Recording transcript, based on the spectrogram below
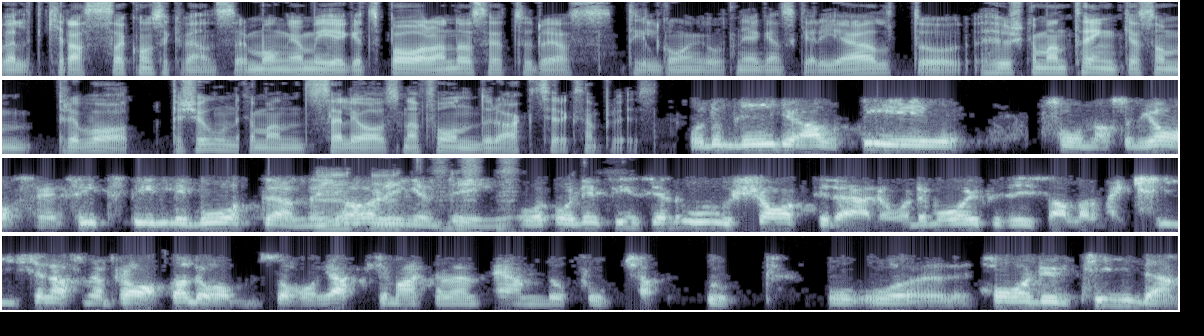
väldigt krassa konsekvenser. Många med eget sparande har sett hur deras tillgångar gått ner ganska rejält. Och hur ska man tänka som privatperson? Ska man sälja av sina fonder och aktier exempelvis? Och då blir det ju alltid sådana som jag säger, sitt still i båten, mm. gör mm. ingenting. Och, och, det finns ju en orsak till det här då. Det var ju precis alla de här kriserna som jag pratade om, så har ju aktiemarknaden ändå fortsatt upp. Och, och, har du tiden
